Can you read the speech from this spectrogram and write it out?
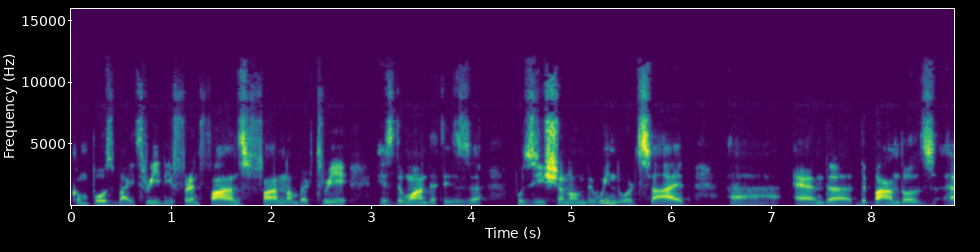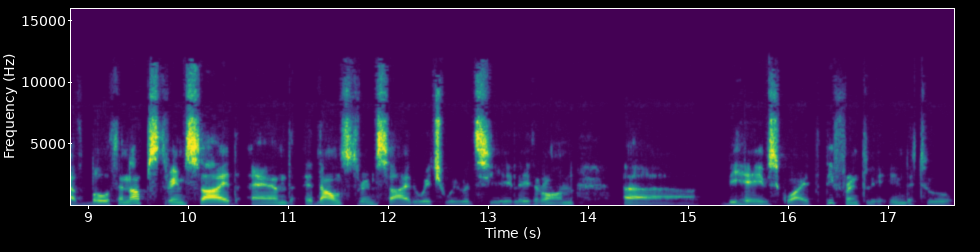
composed by three different fans. Fan number three is the one that is positioned on the windward side, uh, and uh, the bundles have both an upstream side and a downstream side, which we would see later on uh, behaves quite differently in the two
